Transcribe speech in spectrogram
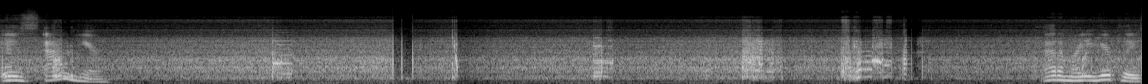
Is Adam here? Adam, are you here, please?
